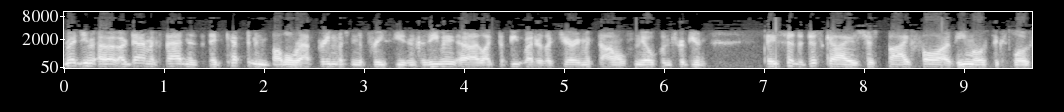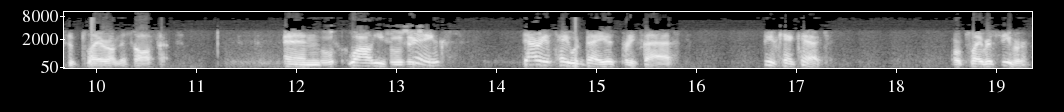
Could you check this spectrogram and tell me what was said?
Reggie uh, or Darren McFadden is that they've kept him in bubble wrap pretty much in the preseason because even uh, like the beat writers like Jerry McDonald from the Oakland Tribune, they said that this guy is just by far the most explosive player on this offense. And while he stinks, Darrius Heyward-Bey is pretty fast. You can't catch or play receiver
